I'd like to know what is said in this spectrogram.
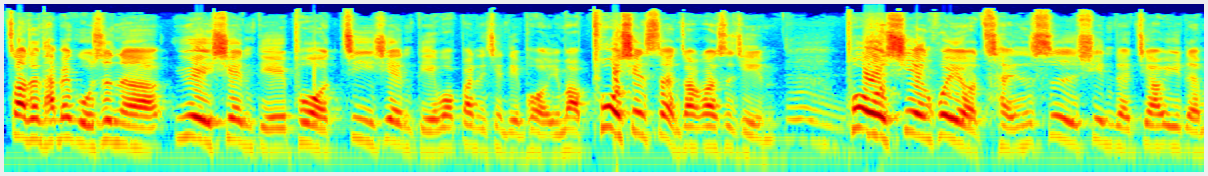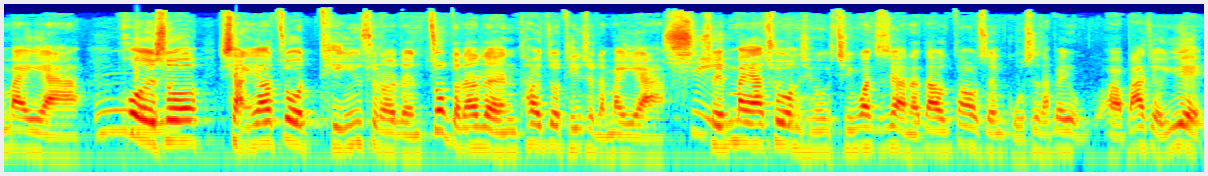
造成台北股市呢月线跌破，季线跌破，半年线跌破，有没有？破线是很糟糕的事情？嗯，破线会有城市性的交易的卖压，或者说想要做停损的人，做短的人他会做停损的卖压，所以卖压出笼情情况之下呢，到造成股市台北啊八九月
